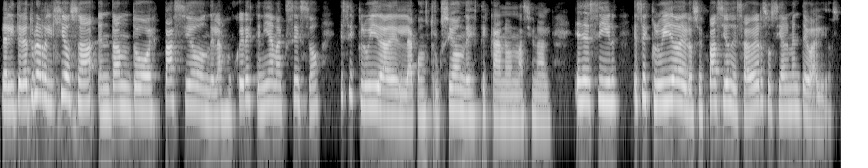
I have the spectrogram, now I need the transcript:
La literatura religiosa, en tanto espacio donde las mujeres tenían acceso, es excluida de la construcción de este canon nacional, es decir, es excluida de los espacios de saber socialmente válidos,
